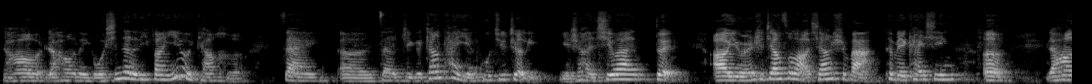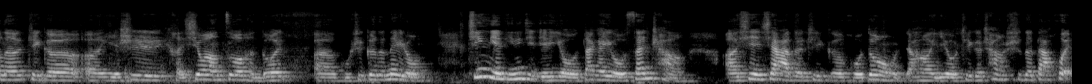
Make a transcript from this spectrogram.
然后然后那个我现在的地方也有一条河，在呃在这个章太炎故居这里，也是很喜欢。对啊、有人是江苏老乡是吧？特别开心，嗯。然后呢，这个呃也是很希望做很多呃古诗歌的内容。今年婷婷姐姐有大概有三场啊、线下的这个活动，然后有这个唱诗的大会，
